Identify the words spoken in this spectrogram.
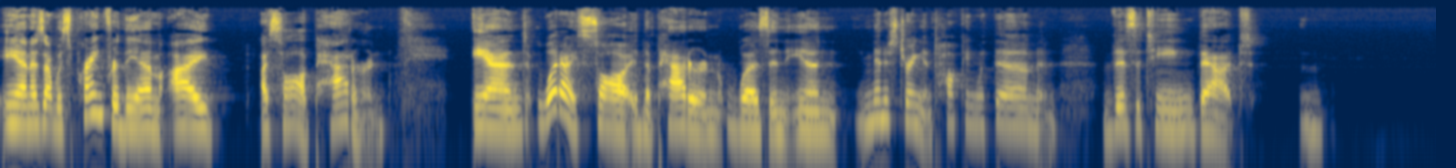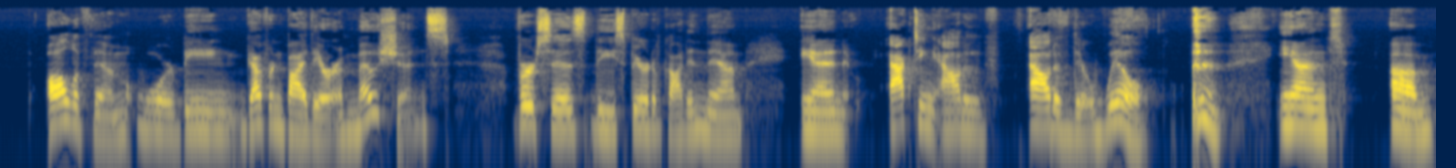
And as I was praying for them, I I saw a pattern. And what I saw in the pattern was in, in ministering and talking with them and visiting that all of them were being governed by their emotions versus the spirit of God in them and acting out of out of their will. And um,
